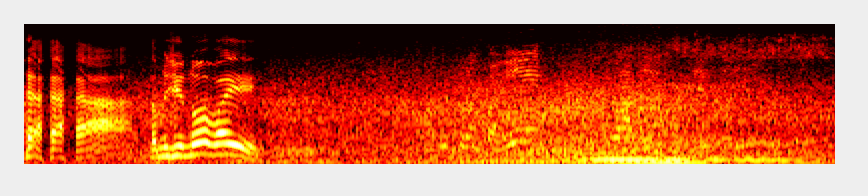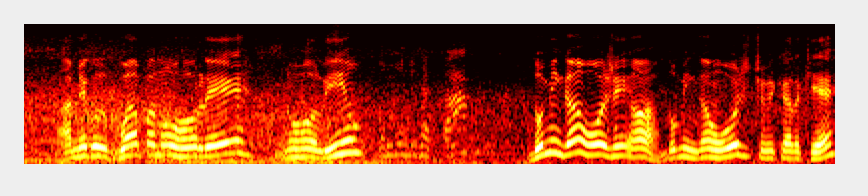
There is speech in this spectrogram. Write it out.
Tamo de novo aí. Amigo Guampa no rolê, no rolinho. Todo mundo de ressaca. Domingão hoje, hein? Ó, domingão hoje, deixa eu ver que hora que é.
